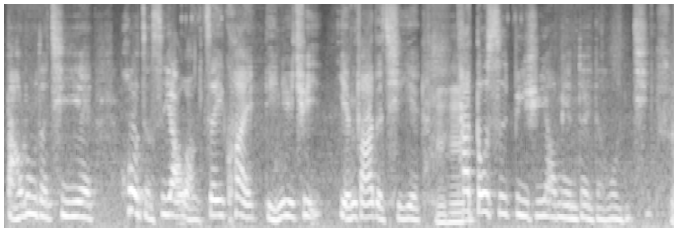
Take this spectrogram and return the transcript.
导入的企业，或者是要往这一块领域去研发的企业，它都是必须要面对的问题。是。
